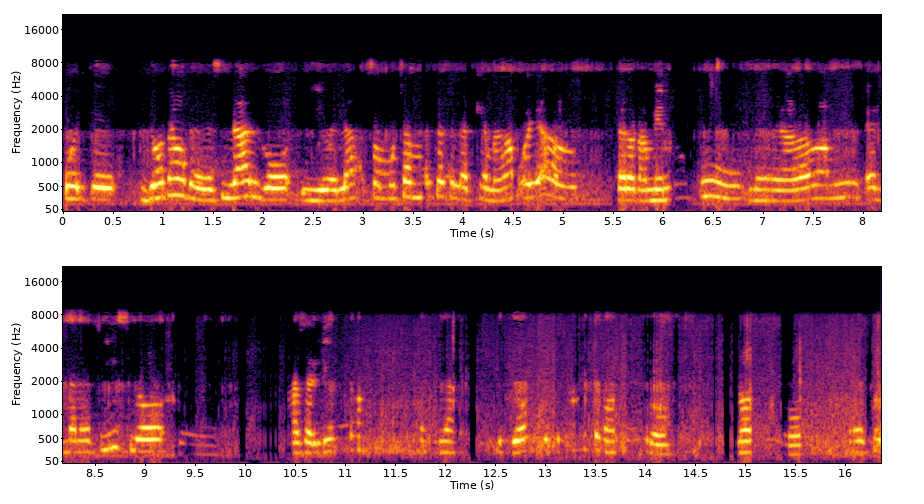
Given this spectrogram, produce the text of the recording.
porque yo tengo que decir algo y verdad son muchas marcas las que me han apoyado, pero también tú me ha dado a mí el beneficio de hacer disco. Yo no tengo, no tengo,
